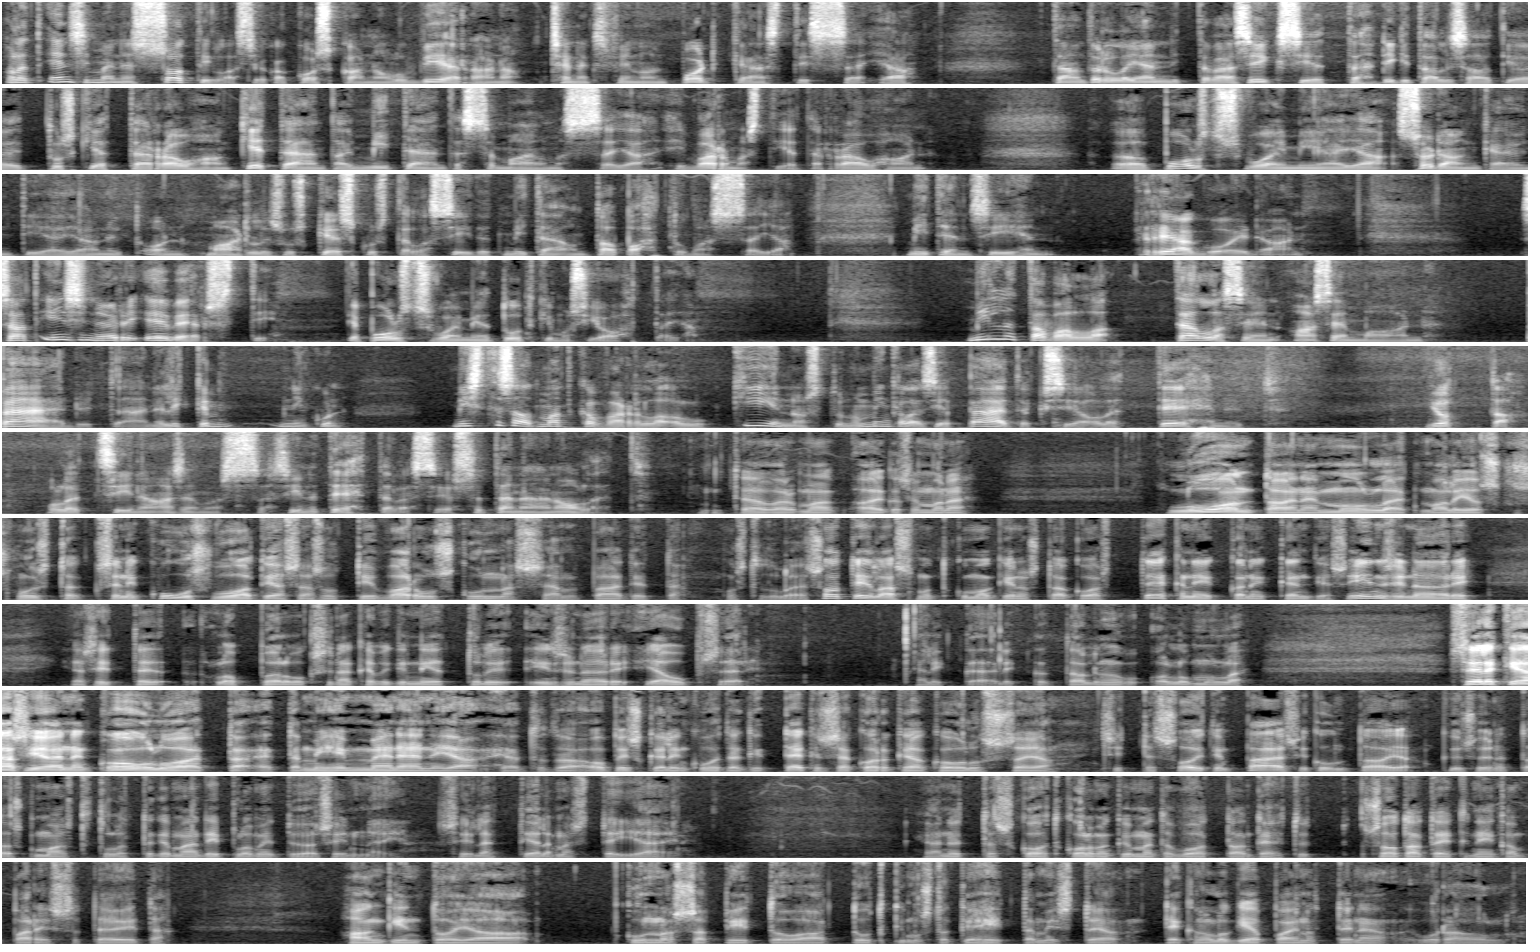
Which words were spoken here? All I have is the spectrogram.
Olet ensimmäinen sotilas, joka koskaan on ollut vieraana Genex Finland podcastissa ja tämä on todella jännittävää siksi, että digitalisaatio ei tuski jättää rauhaan ketään tai mitään tässä maailmassa ja ei varmasti jätä rauhaan puolustusvoimia ja sodankäyntiä ja nyt on mahdollisuus keskustella siitä, että mitä on tapahtumassa ja miten siihen reagoidaan. Saat insinööri Eversti, ja puolustusvoimien tutkimusjohtaja. Millä tavalla tällaiseen asemaan päädytään? Eli niin kuin, mistä sä oot matkan varrella ollut kiinnostunut, minkälaisia päätöksiä olet tehnyt, jotta olet siinä asemassa, siinä tehtävässä, jossa tänään olet? Tämä on varmaan aika semmoinen luontainen mulle, että mä olin joskus muistaakseni kuusi-vuotias asuttiin varuskunnassa ja mä päätin, että musta tulee sotilas, mutta kun mä kiinnostaa kovasti tekniikka, niin kenties insinööri – ja sitten loppujen lopuksi siinä kävikin niin, että tuli insinööri ja upseeri. Eli, tämä oli ollut mulle selkeä asia ennen koulua, että, että mihin menen. Ja, ja tota, opiskelin kuitenkin teknisessä korkeakoulussa ja sitten soitin pääsikuntaa ja kysyin, että olisiko mahdollista tulla tekemään diplomityö sinne. Ja sillä tiellä mä sitten jäin. Ja nyt tässä kohta 30 vuotta on tehty sotatekniikan parissa töitä, hankintoja, kunnossapitoa, tutkimusta, kehittämistä ja teknologiapainotteinen ura ollut.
